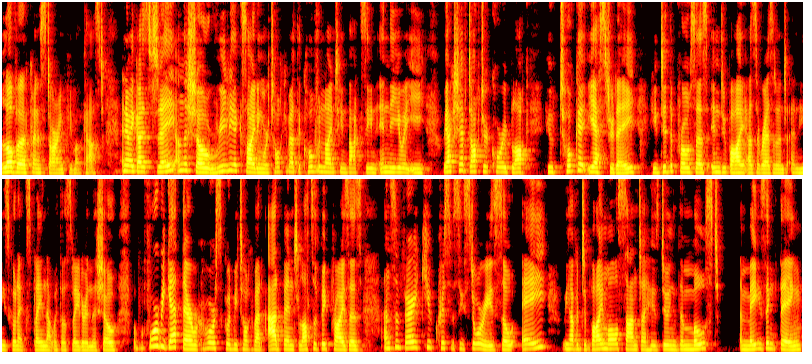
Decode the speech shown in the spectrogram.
Love a kind of starring female cast. Anyway, guys, today on the show, really exciting. We're talking about the COVID 19 vaccine in the UAE. We actually have Dr. Corey Block, who took it yesterday. He did the process in Dubai as a resident, and he's going to explain that with us later in the show. But before we get there, we're of course going to be talking about Advent, lots of big prizes, and some very cute Christmassy stories. So, A, we have a Dubai Mall Santa who's doing the most amazing thing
